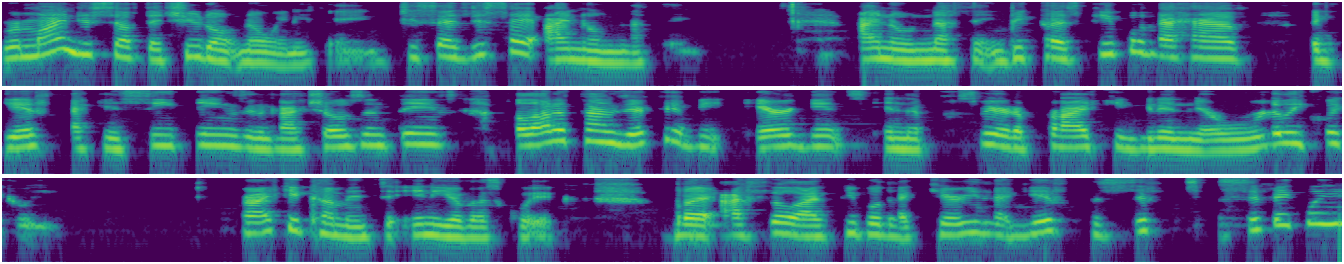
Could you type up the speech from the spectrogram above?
remind yourself that you don't know anything. She said, just say, I know nothing. I know nothing. Because people that have a gift that can see things and God shows them things, a lot of times there could be arrogance and the spirit of pride can get in there really quickly. Pride could come into any of us quick. But I feel like people that carry that gift specifically,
